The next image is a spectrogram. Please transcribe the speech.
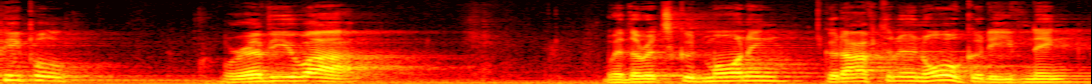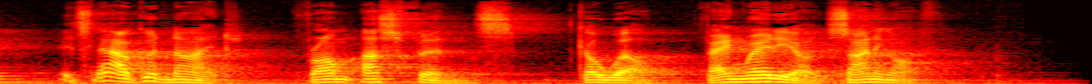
people, wherever you are, whether it's good morning, good afternoon, or good evening, it's now good night from us Finns. Go well. Fang Radio, signing off.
